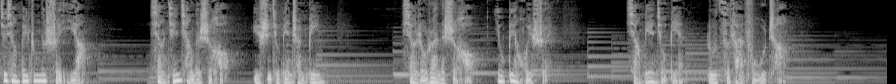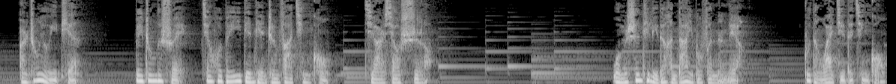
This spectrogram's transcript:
就像杯中的水一样，想坚强的时候，于是就变成冰；想柔软的时候，又变回水；想变就变，如此反复无常。而终有一天，杯中的水将会被一点点蒸发清空，继而消失了。我们身体里的很大一部分能量，不等外界的进攻，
